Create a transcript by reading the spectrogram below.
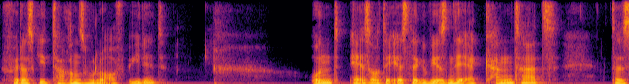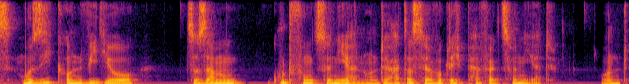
für das Gitarrensolo auf Beat It. Und er ist auch der Erste gewesen, der erkannt hat, dass Musik und Video zusammen gut funktionieren. Und er hat das ja wirklich perfektioniert. Und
